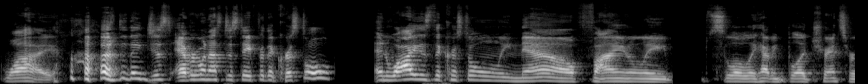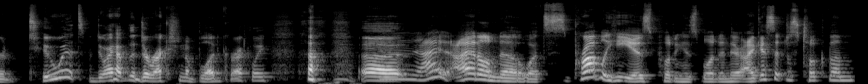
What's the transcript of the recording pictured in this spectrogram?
why? do they just everyone has to stay for the crystal? And why is the crystal only now finally slowly having blood transferred to it. Do I have the direction of blood correctly? uh, mm, I I don't know. What's probably he is putting his blood in there. I guess it just took them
